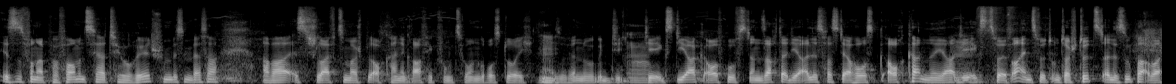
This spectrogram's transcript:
ist es von der Performance her theoretisch ein bisschen besser, aber es schleift zum Beispiel auch keine Grafikfunktionen groß durch. Also wenn du die- DXDiag aufrufst, dann sagt er dir alles, was der Host auch kann. Ne? Ja, DX12.1 wird unterstützt, alles super, aber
